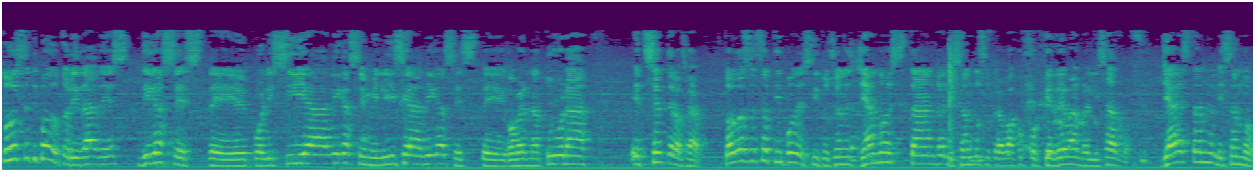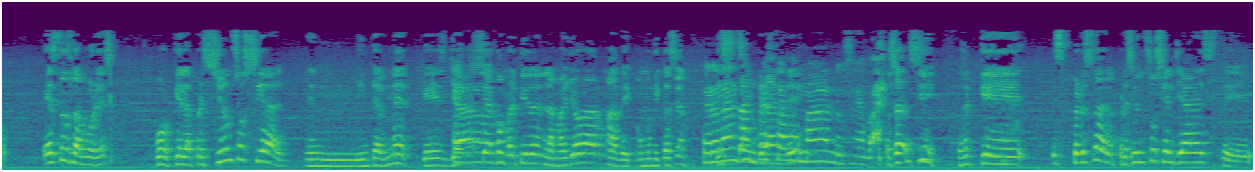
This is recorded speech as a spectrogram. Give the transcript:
todo este tipo de autoridades, digas este policía, dígase milicia, digas este gobernatura, etcétera, o sea, todo este tipo de instituciones ya no están realizando su trabajo porque deban realizarlo. Ya están realizando estas labores porque la presión social en internet, que ya Pero- se ha convertido en la mayor arma de comunicación, Pero es Dan tan siempre ha estado grande. mal, o sea. O sea, sí, o sea que es- pero esta presión social ya este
